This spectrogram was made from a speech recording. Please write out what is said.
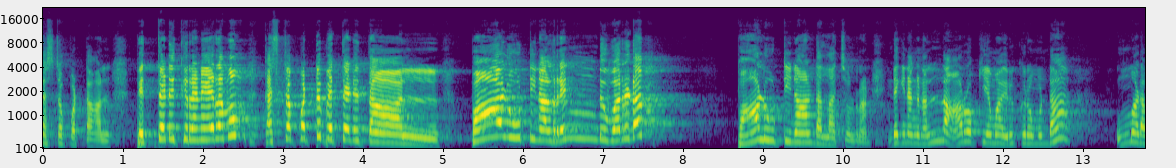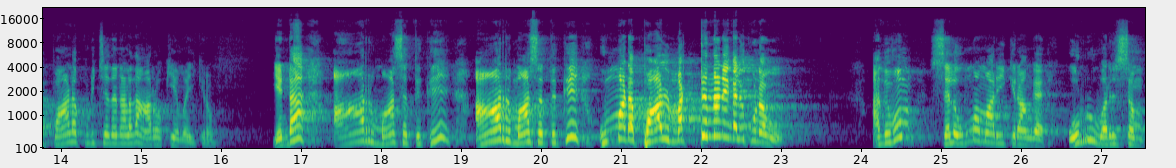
கஷ்டப்பட்டால் பெத்தெடுக்கிற நேரமும் கஷ்டப்பட்டு பெத்தெடுத்தால் பால் ஊட்டினால் ரெண்டு வருடம் பால் ஊட்டினான் அல்லாஹ் சொல்றான். இன்றைக்கு நாங்க நல்ல ஆரோக்கியமா இருக்கிறோம்டா உம்மோட பாலை குடிச்சதுனால தான் ஆரோக்கியமா இருக்கிறோம். ஏண்டா? ஆறு மாசத்துக்கு ஆறு மாசத்துக்கு உம்மட பால் மட்டும்தான் எங்களுக்கு உணவு. அதுவும் சில உம்மா மாறிக்கிறாங்க ஒரு வருஷம்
